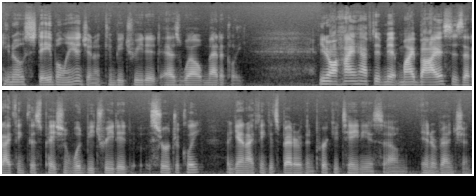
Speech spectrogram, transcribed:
you know, stable angina can be treated as well medically. You know, I have to admit, my bias is that I think this patient would be treated surgically. Again, I think it's better than percutaneous um, intervention.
